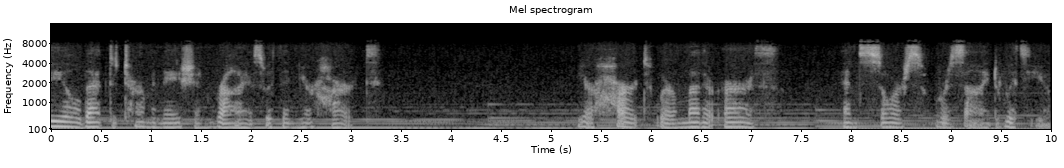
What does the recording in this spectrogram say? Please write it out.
Feel that determination rise within your heart your heart where Mother Earth and Source reside with you.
